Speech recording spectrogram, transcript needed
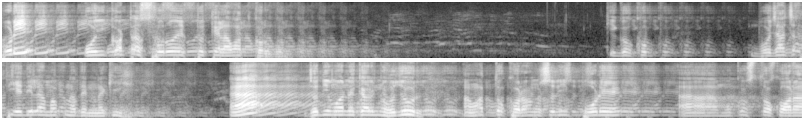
পড়ি, ওই কটা সুরো একটু তেলাওয়াত করব। কি গো, খুব বোঝা চাপিয়ে দিলাম আপনাদের নাকি? হ্যাঁ? যদি মনে করেন, হুজুর, আমার তো কোরআন শরীফ পড়ে মুখস্থ করা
